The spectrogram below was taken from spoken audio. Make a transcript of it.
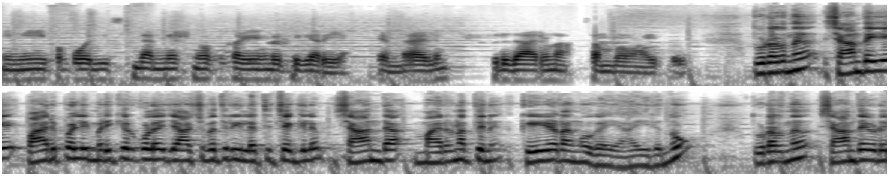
ഇനിയിപ്പോൾ പോലീസിന്റെ അന്വേഷണമൊക്കെ കഴിയുമ്പോഴത്തേക്ക് അറിയാം. എന്തായാലും ഒരു ദാരുണ സംഭവമായിപ്പോയി. തുടർന്ന് ശാന്തയെ പാരിപ്പള്ളി മെഡിക്കൽ കോളേജ് ആശുപത്രിയിൽ എത്തിച്ചെങ്കിലും ശാന്ത മരണത്തിന് കീഴടങ്ങുകയായിരുന്നു. തുടർന്ന് ശാന്തയുടെ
